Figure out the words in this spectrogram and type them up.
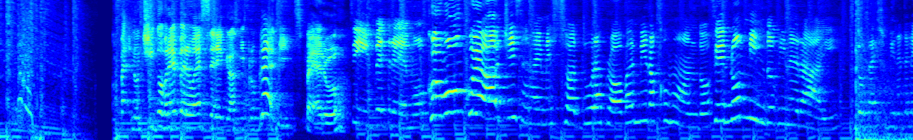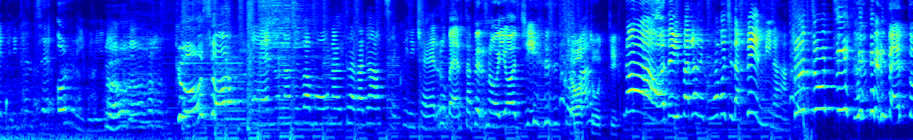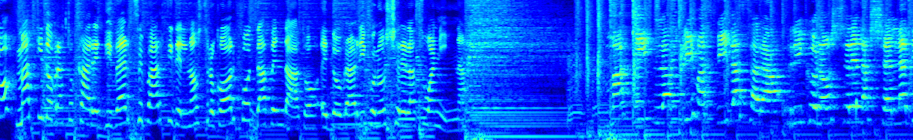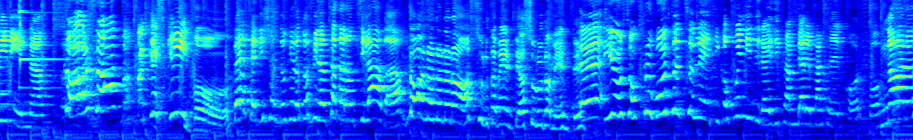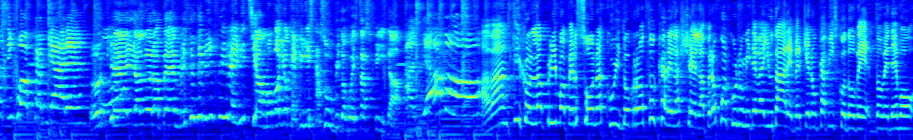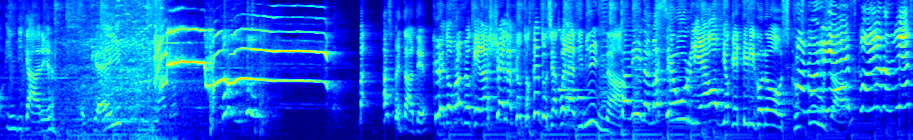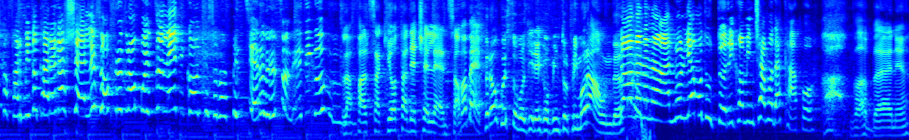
Beh, non ci dovrebbero essere grandi problemi, spero. Sì, vedremo. Comunque oggi sarai messo a dura prova e mi raccomando, se non mi indovinerai, dovrai subire delle penitenze orribili. Ah, cosa? Eh, non avevamo un'altra ragazza e quindi c'è Roberta per noi oggi. Ciao a tutti. No, devi parlare con la voce da femmina. Ciao a tutti! Perfetto! Matti dovrà toccare diverse parti del nostro corpo da bendato e dovrà riconoscere la sua ninna. Matti, la prima sfida sarà riconoscere l'ascella di ninna. Cosa? Ma, ma che schifo! Beh, stai dicendo che la tua fidanzata non si lava? No, no, no, no, no, assolutamente, assolutamente. Eh, io soffro molto il solletico, quindi direi di cambiare parte del corpo. No, non si può cambiare. Ok, allora Pam, mettetevi in fila e iniziamo. Voglio che finisca subito questa sfida. Andiamo! Avanti con la prima persona a cui dovrò toccare l'ascella. Però qualcuno mi deve aiutare perché non capisco dove, dove devo indicare. Ok. Aspettate, credo proprio che l'ascella che ho toccato sia quella di Minna. Ma Nina, ma se urli è ovvio che ti riconosco. Ma scusa. non riesco, io non riesco a farmi toccare l'ascella, soffro troppo il solletico, anche solo al pensiero del solletico. La falsa chiotta d'eccellenza. Vabbè, però questo vuol dire che ho vinto il primo round. No, no, no, no, annulliamo tutto, ricominciamo da capo. Ah, va bene.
